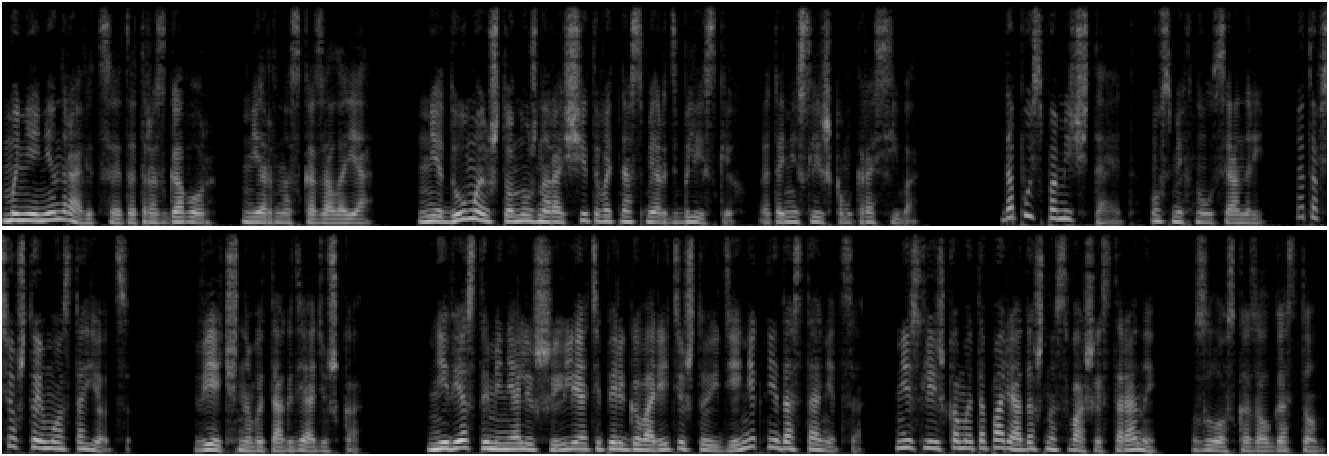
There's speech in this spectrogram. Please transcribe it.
«Мне не нравится этот разговор», — нервно сказала я. Не думаю, что нужно рассчитывать на смерть близких. Это не слишком красиво. Да пусть помечтает, усмехнулся Анри. Это все, что ему остается. Вечно вы так, дядюшка. Невесты меня лишили, а теперь говорите, что и денег не достанется. Не слишком это порядочно с вашей стороны, зло сказал Гастон.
